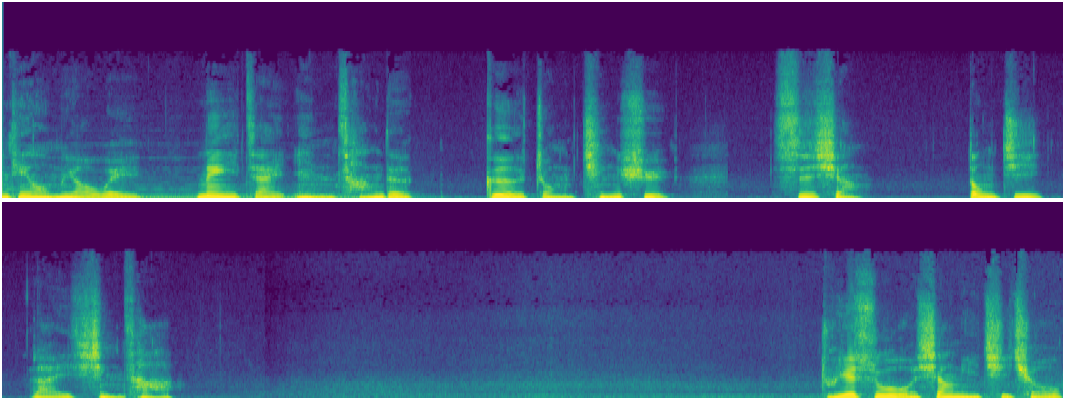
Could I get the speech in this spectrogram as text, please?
今天我们要为内在隐藏的各种情绪、思想、动机来醒察。主耶稣，我向你祈求，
